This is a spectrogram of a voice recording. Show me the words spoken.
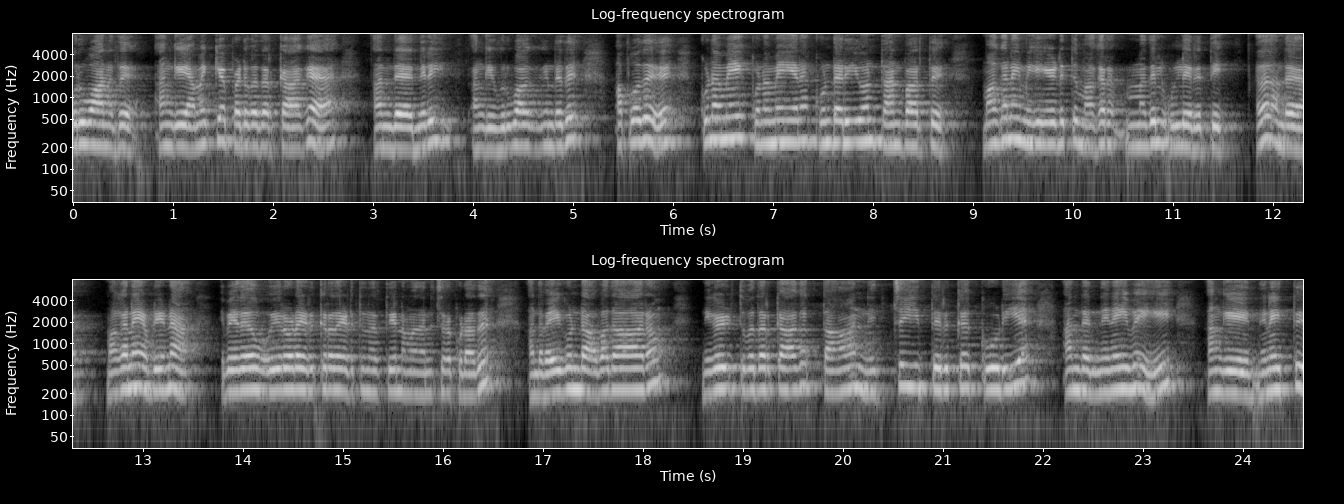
உருவானது அங்கே அமைக்கப்படுவதற்காக அந்த நிலை அங்கே உருவாகுகின்றது. அப்போது குணமே குணமே என குண்டறியோன் தான் பார்த்து மகனை மிக எடுத்து மகர மதில் உள்ளிருத்தி. அதாவது அந்த மகனை அப்படின்னா இப்போ ஏதோ உயிரோடு இருக்கிறத எடுத்து நிறுத்தி நம்ம நினச்சிடக்கூடாது. அந்த வைகுண்ட அவதாரம் நிகழ்த்துவதற்காக தான் நிச்சயித்திருக்கக்கூடிய அந்த நினைவை அங்கே நினைத்து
